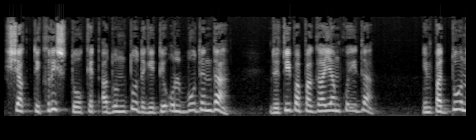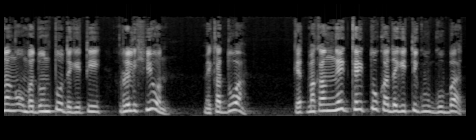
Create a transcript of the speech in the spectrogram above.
siyak ti Kristo ket adunto dagiti ulbuden da. Diti papagayam ko ida. Impadto na nga umadunto dagiti relihiyon. May kadwa. Ket makangeg kay to kadagiti gugubat.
